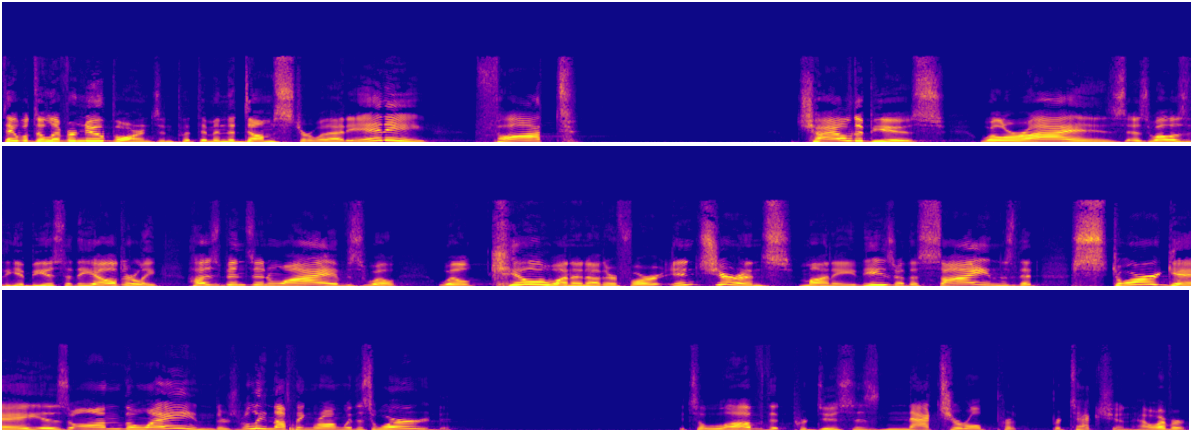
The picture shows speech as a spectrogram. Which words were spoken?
They will deliver newborns and put them in the dumpster without any thought. Child abuse will rise, as well as the abuse of the elderly. Husbands and wives will, will kill one another for insurance money. These are the signs that storge is on the wane. There's really nothing wrong with this word. It's a love that produces natural pr- protection. However,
